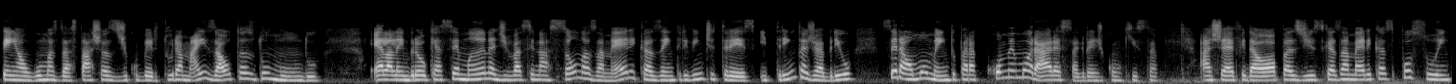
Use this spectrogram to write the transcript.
têm algumas das taxas de cobertura mais altas do mundo. Ela lembrou que a semana de vacinação nas Américas, entre 23 e 30 de abril, será um momento para comemorar essa grande conquista. A chefe da OPAS diz que as Américas possuem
